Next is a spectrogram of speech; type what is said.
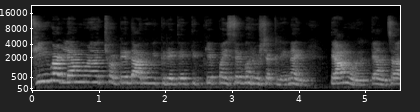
फी वाढल्यामुळं छोटे दारू विक्रेते तितके पैसे भरू शकले नाही. त्यामुळं त्यांचा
